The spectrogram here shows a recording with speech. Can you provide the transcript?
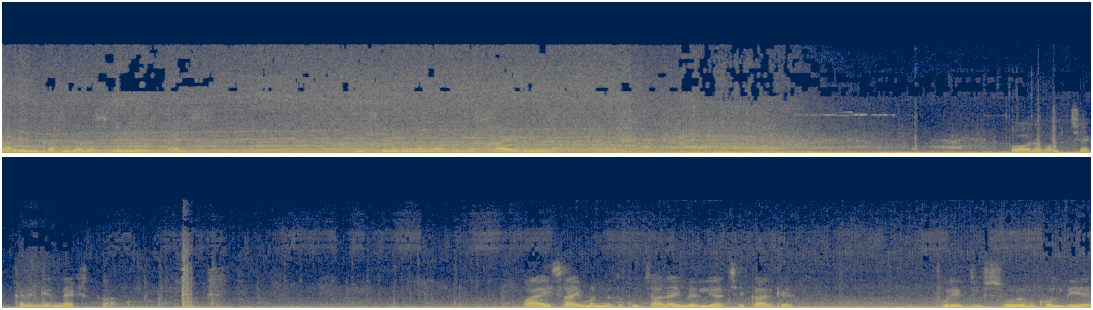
गाड़ी भी काफ़ी ज़्यादा सही है टाइस पीछे भी मैं लगा दूँगा साइड में. और अब हम चेक करेंगे नेक्स्ट कार को. भाई साइमन ने तो कुछ ज़्यादा ही मेरे लिए अच्छे कार के पूरी शोरूम खोल दिए.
